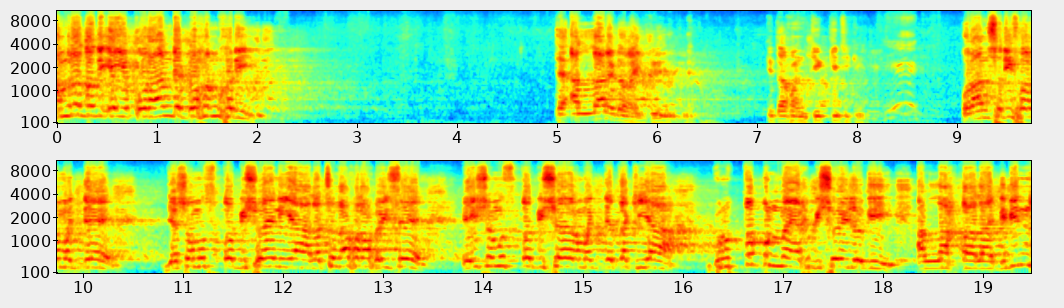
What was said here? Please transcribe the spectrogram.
আমরা যদি এই কোরআনকে গ্রহণ করি করি তখন ঠিক কি কোরআন শরীফের মধ্যে যে সমস্ত বিষয় নিয়ে আলোচনা করা হয়েছে, এই সমস্ত বিষয়ের মধ্যে তাকিয়া গুরুত্বপূর্ণ এক বিষয় লগি আল্লাহ বিভিন্ন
